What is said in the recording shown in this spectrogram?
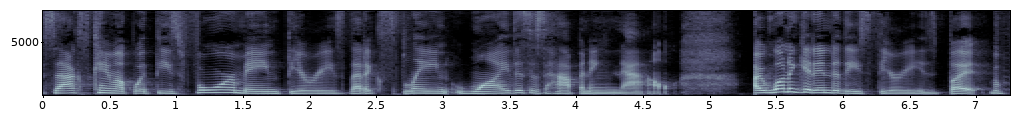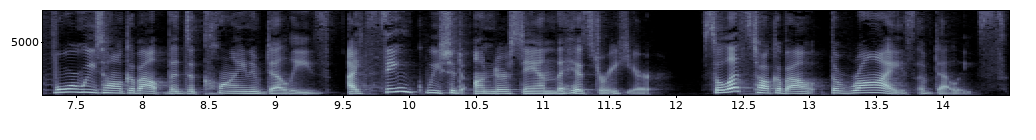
Sax came up with these four main theories that explain why this is happening now. I want to get into these theories, but before we talk about the decline of delis, I think we should understand the history here. So let's talk about the rise of delis.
